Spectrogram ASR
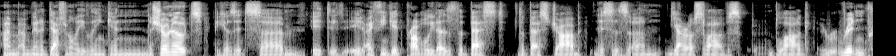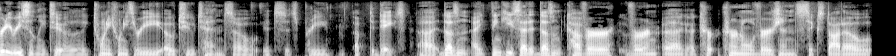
I'm I'm going to definitely link in the show notes because it's um, it, it it I think it probably does the best the best job. This is um, Yaroslav's blog, r- written pretty recently too, like 2023 0210. So it's it's pretty up to date. Uh, it doesn't. I think he said it doesn't cover Vern uh, kernel version 6.0,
